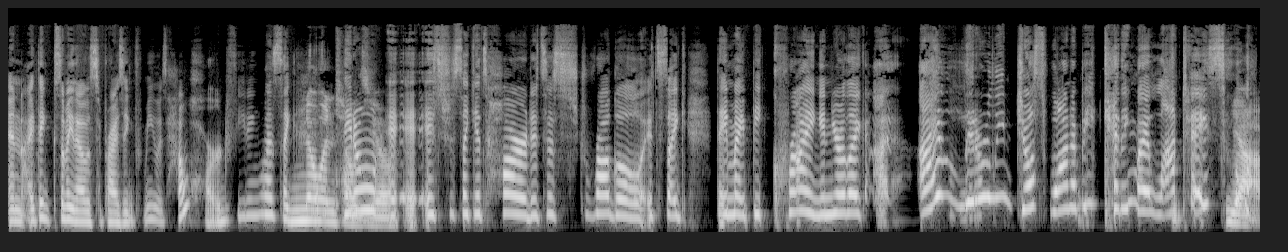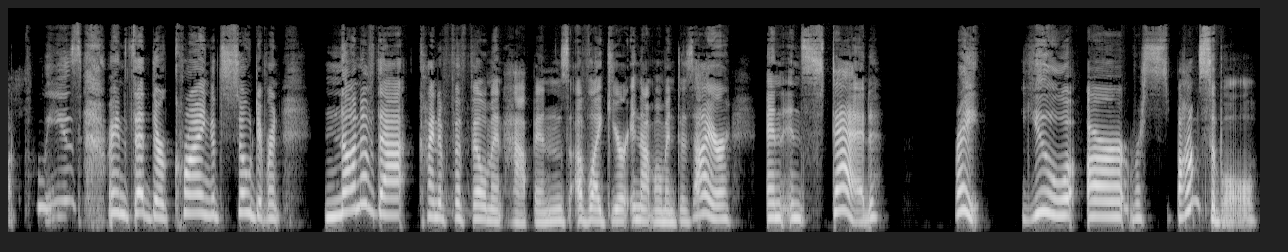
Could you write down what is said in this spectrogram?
And I think something that was surprising for me was how hard feeding was. Like no one tells you. It, it's just like it's hard. It's a struggle. It's like they might be crying, and you're like, I, I literally just want to be getting my latte. So yeah. Please. Right. Instead, they're crying. It's so different. None of that kind of fulfillment happens of like you're in that moment desire. And instead, right, you are responsible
